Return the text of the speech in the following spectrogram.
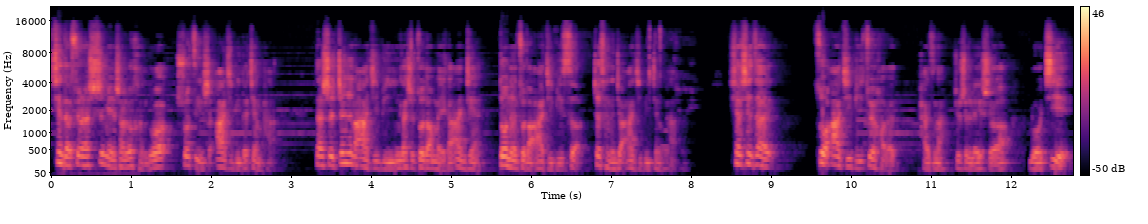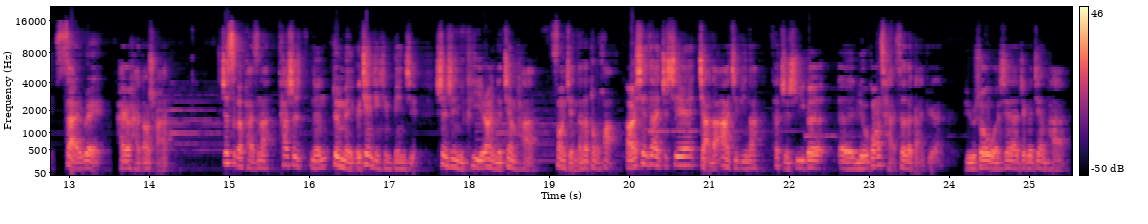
现在虽然市面上有很多说自己是 RGB 的键盘，但是真正的 RGB 应该是做到每个按键都能做到 RGB 色，这才能叫 RGB 键盘。像现在做 RGB 最好的牌子呢，就是雷蛇、罗技、赛睿，还有海盗船。这四个牌子呢，它是能对每个键进行编辑，甚至你可以让你的键盘放简单的动画。而现在这些假的 RGB 呢，它只是一个呃流光彩色的感觉。比如说我现在这个键盘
